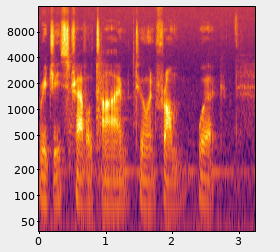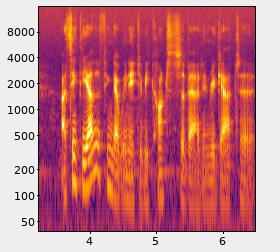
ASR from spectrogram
reduce travel time to and from work. I think the other thing that we need to be conscious about in regard to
